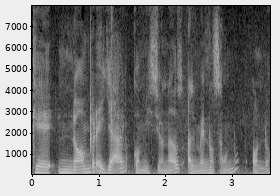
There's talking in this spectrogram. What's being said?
Que nombre ya comisionados, al menos a uno, ¿o no?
